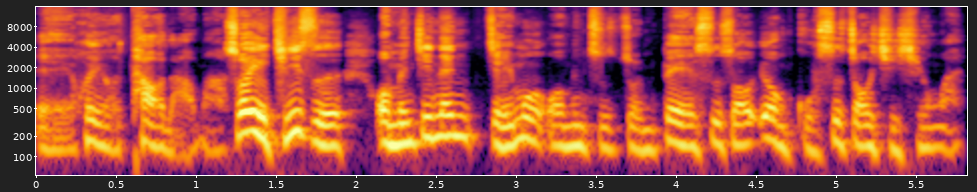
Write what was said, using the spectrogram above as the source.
呃会有套牢嘛。所以其实我们今天节目我们只准备是说用股市周期循环。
